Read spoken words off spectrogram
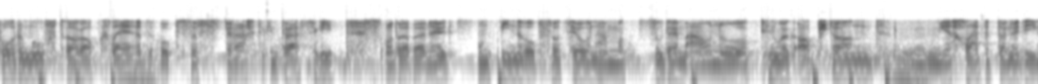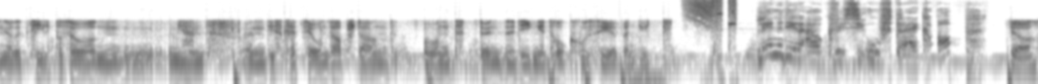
vor dem Auftrag abklären, ob es ein berechtigtes Interesse gibt oder eben nicht. Und bei einer Observation haben wir zudem auch noch genug Abstand. Wir kleben da nicht irgendeine Zielperson. Wir haben einen Diskretionsabstand und tun nicht irgendeinen Druck ausüben, nichts. Lehnen ihr auch gewisse Aufträge ab? Ja,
